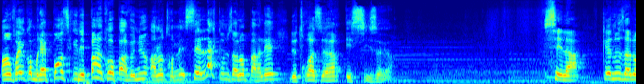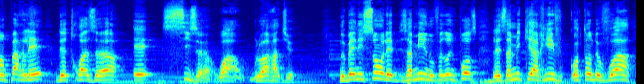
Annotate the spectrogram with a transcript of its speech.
envoyé comme réponse qui n'est pas encore parvenu à notre main. C'est là que nous allons parler de 3h et 6h c'est là que nous allons parler de 3 heures et 6 heures. Waouh, gloire à Dieu. Nous bénissons les amis, nous faisons une pause. Les amis qui arrivent, contents de voir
